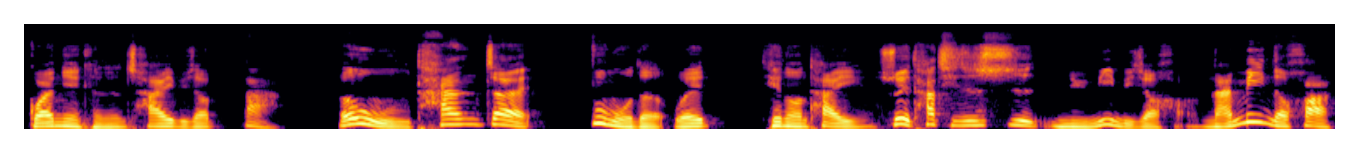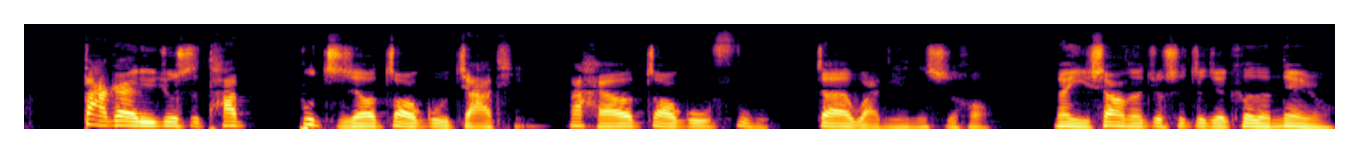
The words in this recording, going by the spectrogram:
观念可能差异比较大，而午贪在父母的为天同太阴，所以他其实是女命比较好。男命的话，大概率就是他不只要照顾家庭，他还要照顾父母，在晚年的时候。那以上呢就是这节课的内容。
